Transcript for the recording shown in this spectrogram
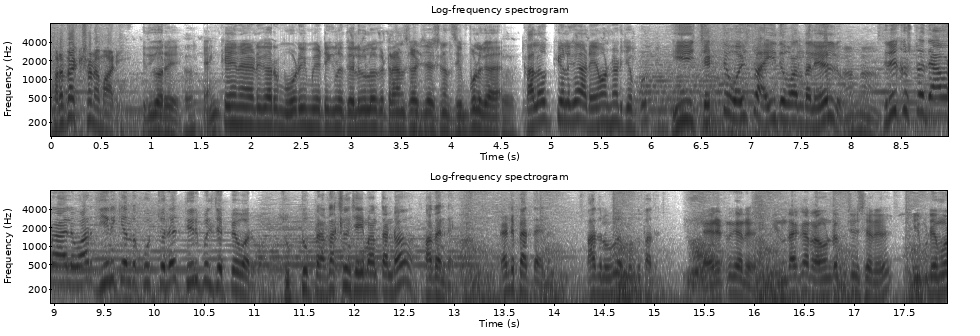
ಪ್ರದಕ್ಷಿಣ ಮಾಡಿ ఇదిగో రే వెంకయ్య నాయుడు గారు మోడీ మీటింగ్ లో తెలుగులోకి ట్రాన్స్లేట్ చేసిన సింపుల్ గా కలోక్యల్ గా ఆడేమంటున్నాడు చెప్పు ఈ చెట్టు వయసు ఐదు వందల ఏళ్ళు శ్రీకృష్ణ దేవరాయల వారు దీని కింద కూర్చొని తీర్పులు చెప్పేవారు చుట్టూ ప్రదక్షిణ చేయమంతాడో పదండి రండి పెద్ద ఆయన. పద నువ్వే ముందు పద డైరెక్టర్ గారు ఇందాక రౌండ్ అప్ చేశారు ఇప్పుడేమో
